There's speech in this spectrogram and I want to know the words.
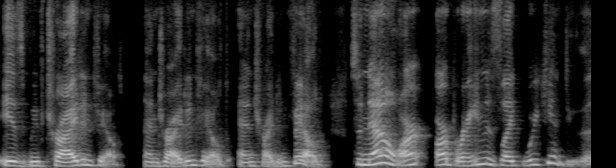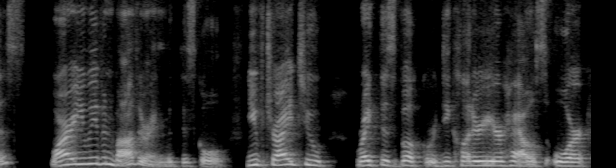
is we've tried and failed and tried and failed and tried and failed. So now our, our brain is like, we can't do this. Why are you even bothering with this goal? You've tried to write this book or declutter your house or,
